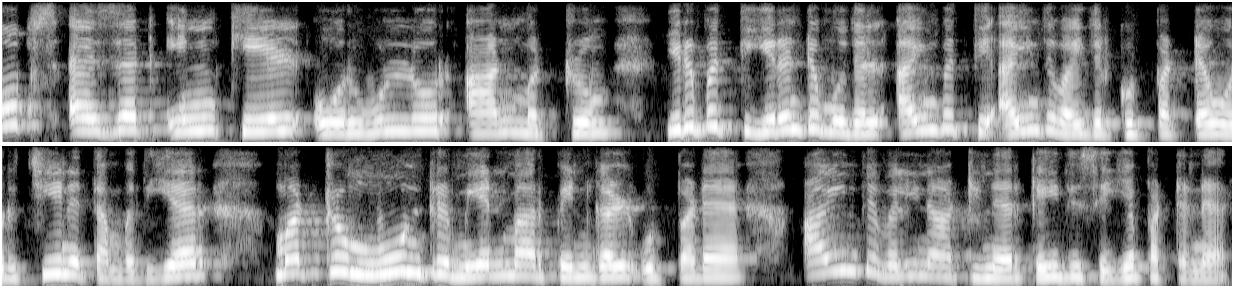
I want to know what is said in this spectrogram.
ஓப்ஸ் எசட் இன் கீழ் ஒரு உள்ளூர் ஆண் மற்றும் இருபத்தி இரண்டு முதல் ஐம்பத்தி ஐந்து வயதிற்குட்பட்ட ஒரு சீன தம்பதியர் மற்றும் மூன்று மியன்மார் பெண்கள் உட்பட ஐந்து வெளிநாட்டினர் கைது செய்யப்பட்டனர்.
